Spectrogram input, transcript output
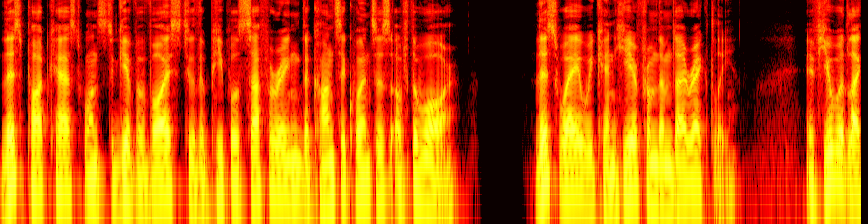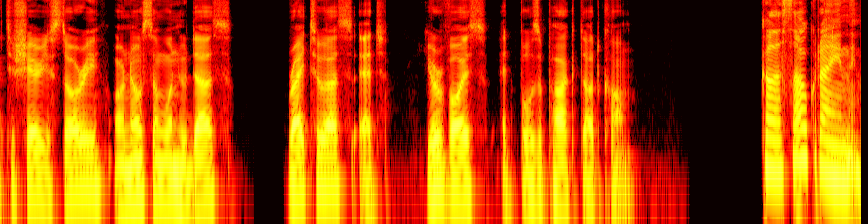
This podcast wants to give a voice to the people suffering the consequences of the war. This way we can hear from them directly. If you would like to share your story or know someone who does, write to us at yourvoice at bozepark.com. Голоса України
